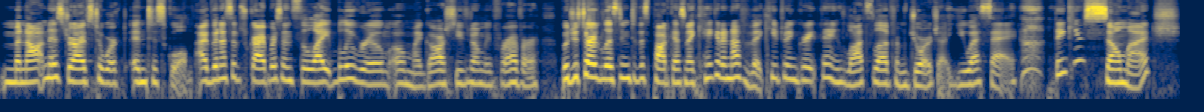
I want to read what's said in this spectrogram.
monotonous drives to work and to school. I've been a subscriber since the light blue room. Oh my gosh, you've known me forever. But just started listening to this podcast and I can't get enough of it. Keep doing great things. Lots of love from Georgia, USA. Thank you so much.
